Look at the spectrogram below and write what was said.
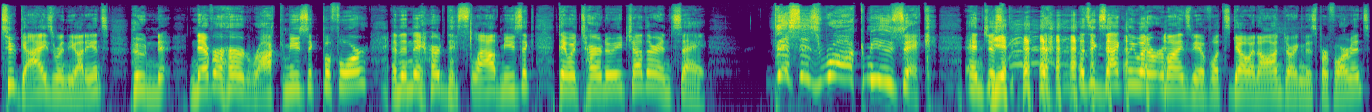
two guys were in the audience who ne- never heard rock music before, and then they heard this loud music, they would turn to each other and say, this is rock music! And just that's exactly what it reminds me of what's going on during this performance.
